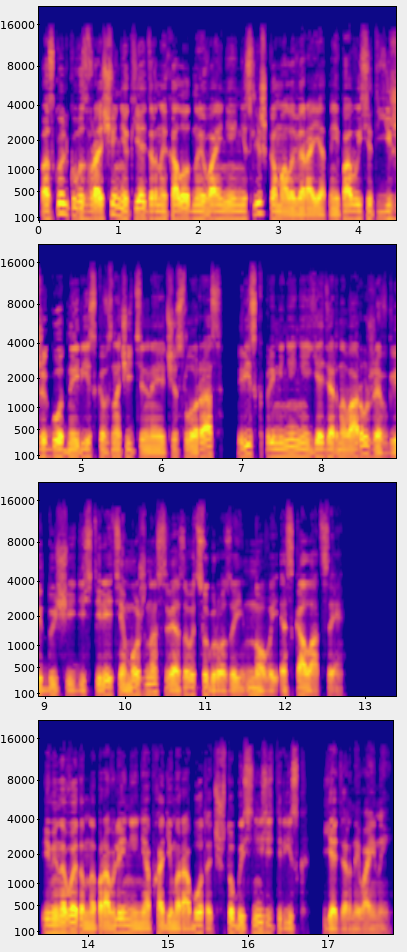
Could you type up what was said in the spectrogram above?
Поскольку возвращение к ядерной холодной войне не слишком маловероятно и повысит ежегодный риск в значительное число раз, риск применения ядерного оружия в грядущие десятилетия можно связывать с угрозой новой эскалации. Именно в этом направлении необходимо работать, чтобы снизить риск ядерной войны.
